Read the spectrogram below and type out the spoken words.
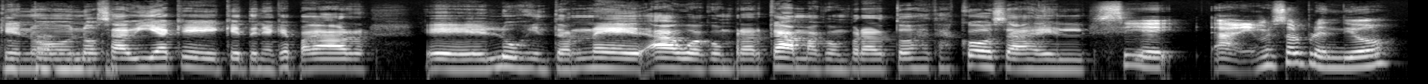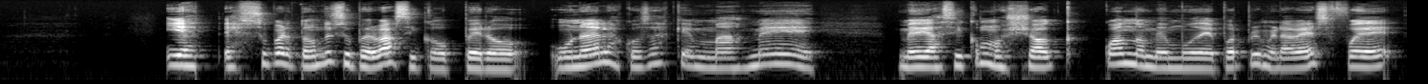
que no, no sabía que, que tenía que pagar eh, luz, internet, agua, comprar cama, comprar todas estas cosas, el... Sí, eh, a mí me sorprendió y es es súper tonto y súper básico, pero una de las cosas que más me, me dio así como shock cuando me mudé por primera vez fue,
